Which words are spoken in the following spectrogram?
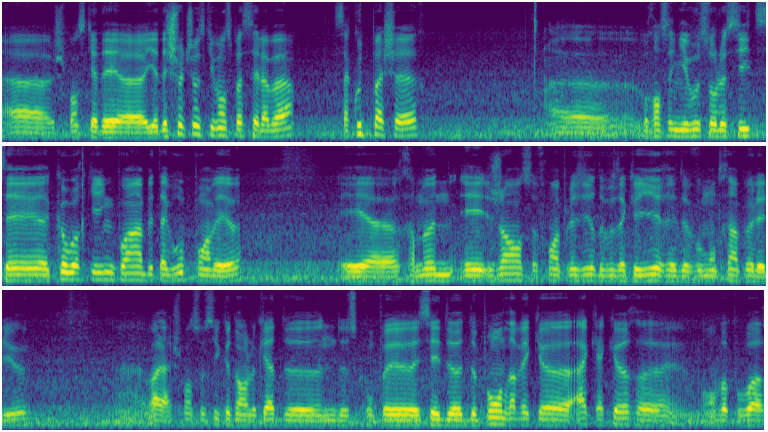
je pense qu'il y, y, a des chouettes choses qui vont se passer là-bas. Ça coûte pas cher. Euh, renseignez-vous sur le site, c'est coworking.betagroup.be. Et euh, Ramon et Jean se feront un plaisir de vous accueillir et de vous montrer un peu les lieux. Euh, voilà, je pense aussi que dans le cadre de, ce qu'on peut essayer de, pondre avec Hack Hacker, on, va pouvoir,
